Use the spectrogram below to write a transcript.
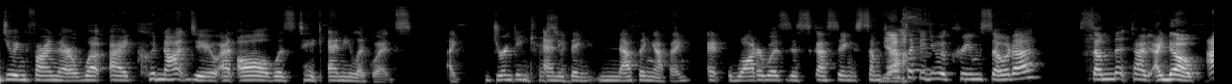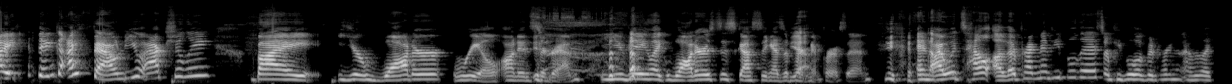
doing fine there. What I could not do at all was take any liquids. Like drinking anything, nothing, nothing. And water was disgusting. Sometimes yeah. I could do a cream soda. Some that time I know. I think I found you actually by your water reel on Instagram. you being like, water is disgusting as a pregnant yeah. person. Yeah. And I would tell other pregnant people this or people who have been pregnant, I was like,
